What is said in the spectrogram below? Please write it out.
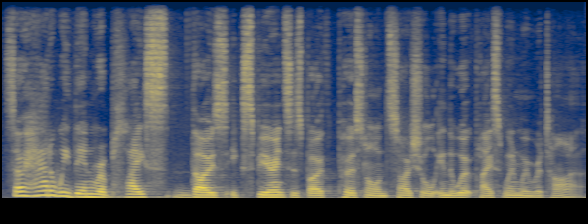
So, how do we then replace those experiences, both personal and social, in the workplace when we retire?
